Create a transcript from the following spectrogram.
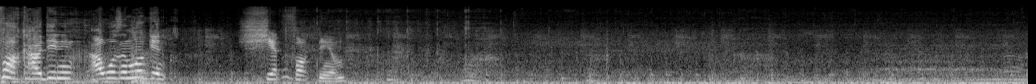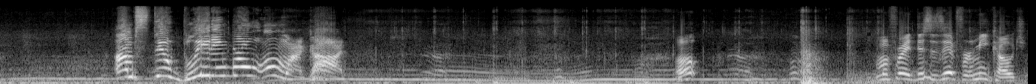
Fuck, I didn't, I wasn't looking. Shit, fuck them. I'm still bleeding, bro? Oh my god. Oh. I'm afraid this is it for me, coach.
